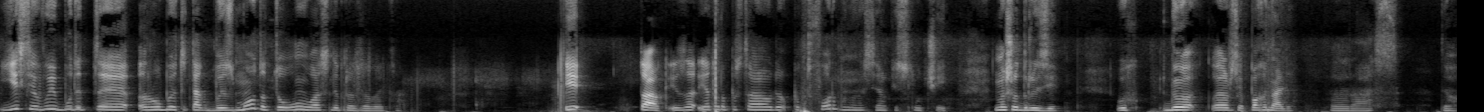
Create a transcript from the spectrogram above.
Якщо ви будете робити так без мода, то він у вас не призоветься. І так, і за... я тут поставлю платформу на всякий случай. Ну що, друзі, ви... ну, короче, погнали. Раз, два,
